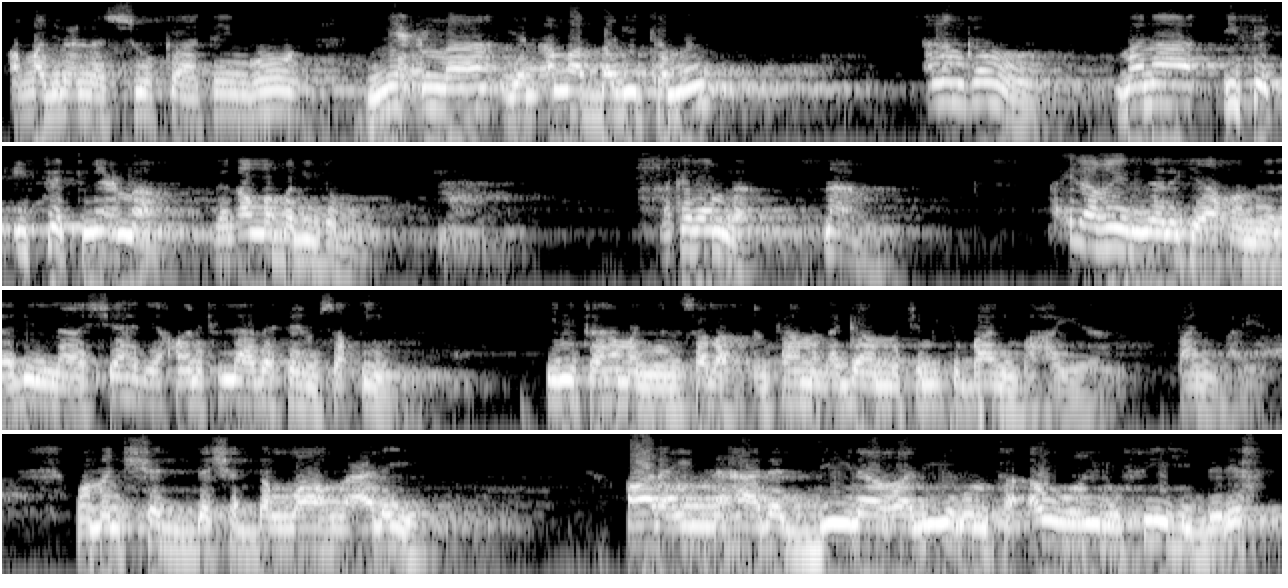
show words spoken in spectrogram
Allah Jalla suka tengok nikmat yang Allah bagi kamu dalam kamu. Mana efek-efek nikmat yang Allah bagi kamu. هكذا أم لا؟ نعم إلى غير ذلك يا أخوان من الأدلة الشاهد يا أخوان في الله هذا فهم سقيم ini fahaman yang salah dan fahaman agama macam itu paling bahaya paling bahaya ومن شد شد الله عليه قال إن هذا الدين غليظ فأوغل فيه برفق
